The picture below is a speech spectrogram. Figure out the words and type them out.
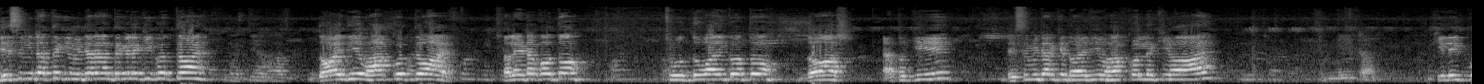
ডিসি মিটার থেকে মিটারে আনতে গেলে কি করতে হয়? দশ দিয়ে ভাগ দয় দিয়ে ভাগ করতে হয়। তাহলে এটা কত? চোদ্দ বাই কত? দশ। এত কি? ডেসিমিটারকে দয় দিয়ে ভাগ করলে কি হয়? মিটার কি লিখব?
